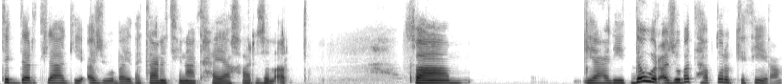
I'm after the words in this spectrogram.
تقدر تلاقي أجوبة إذا كانت هناك حياة خارج الأرض؟ ف يعني تدور أجوبتها بطرق كثيرة.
